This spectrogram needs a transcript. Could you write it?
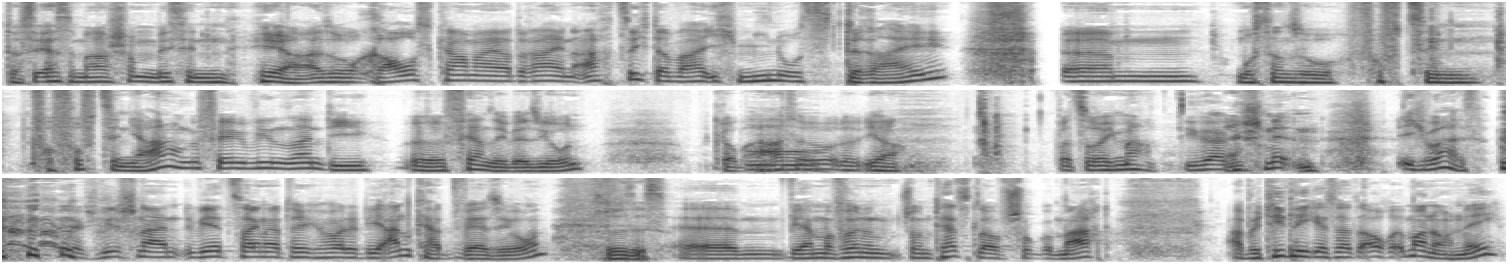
Das erste Mal schon ein bisschen her. Also raus kam er ja 83, da war ich minus drei. Ähm, muss dann so 15, vor 15 Jahren ungefähr gewesen sein, die äh, Fernsehversion. Ich glaube Arte oder ja. Was soll ich machen? Die war geschnitten. Ich weiß. Wir schneiden, wir zeigen natürlich heute die Uncut-Version. so ist es. Ähm, wir haben ja vorhin schon einen Testlauf schon gemacht. Appetitlich ist das auch immer noch nicht.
